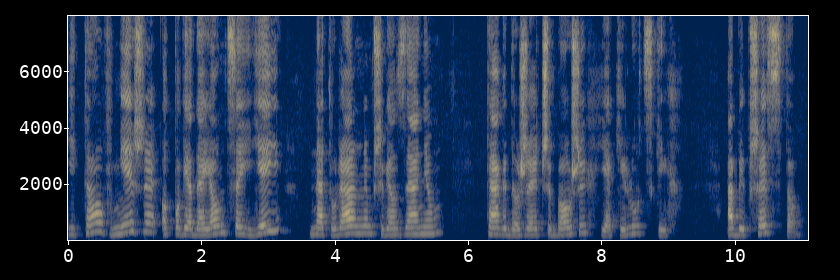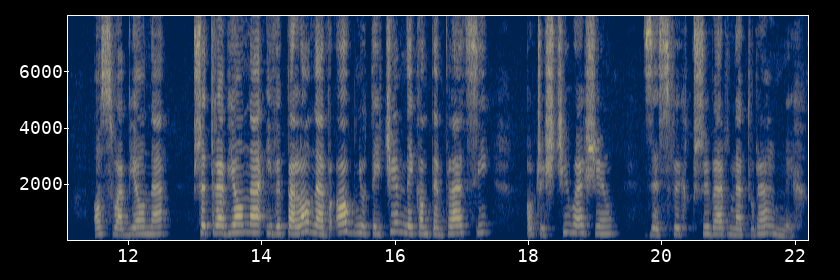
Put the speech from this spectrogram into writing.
i to w mierze odpowiadającej jej naturalnym przywiązaniom, tak do rzeczy Bożych, jak i ludzkich, aby przez to osłabiona, przetrawiona i wypalona w ogniu tej ciemnej kontemplacji, oczyściła się ze swych przywar naturalnych.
